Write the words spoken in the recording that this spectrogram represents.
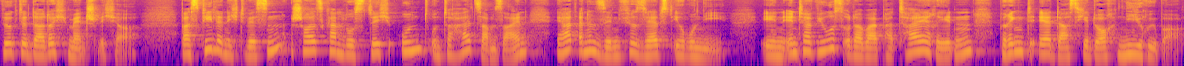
wirkte dadurch menschlicher. Was viele nicht wissen, Scholz kann lustig und unterhaltsam sein. Er hat einen Sinn für Selbstironie. In Interviews oder bei Parteireden bringt er das jedoch nie rüber.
